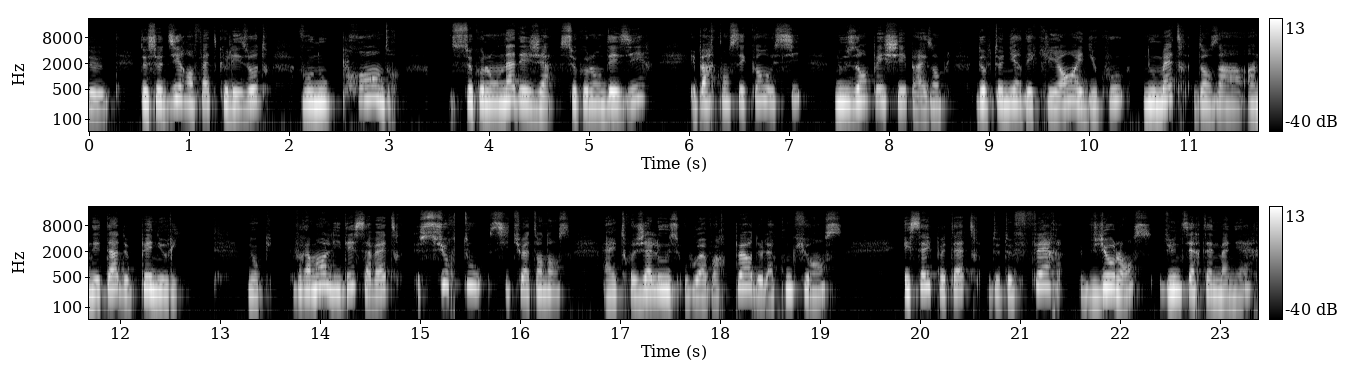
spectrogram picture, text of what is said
de se dire en fait que les autres vont nous prendre ce que l'on a déjà, ce que l'on désire, et par conséquent aussi nous empêcher, par exemple, d'obtenir des clients et du coup nous mettre dans un, un état de pénurie. Donc vraiment l'idée ça va être, surtout si tu as tendance à être jalouse ou à avoir peur de la concurrence, essaye peut-être de te faire violence d'une certaine manière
